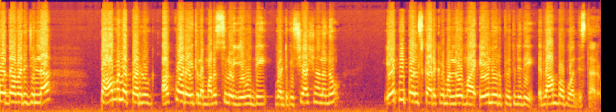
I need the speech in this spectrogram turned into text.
గోదావరి జిల్లా పాములపర్రు ఆక్వా రైతుల మనస్సులో ఏముంది? వంటి విశేషాలను ఏపీ పల్స్ కార్యక్రమంలో మా ఏలూరు ప్రతినిధి రాంబాబు అందిస్తారు.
